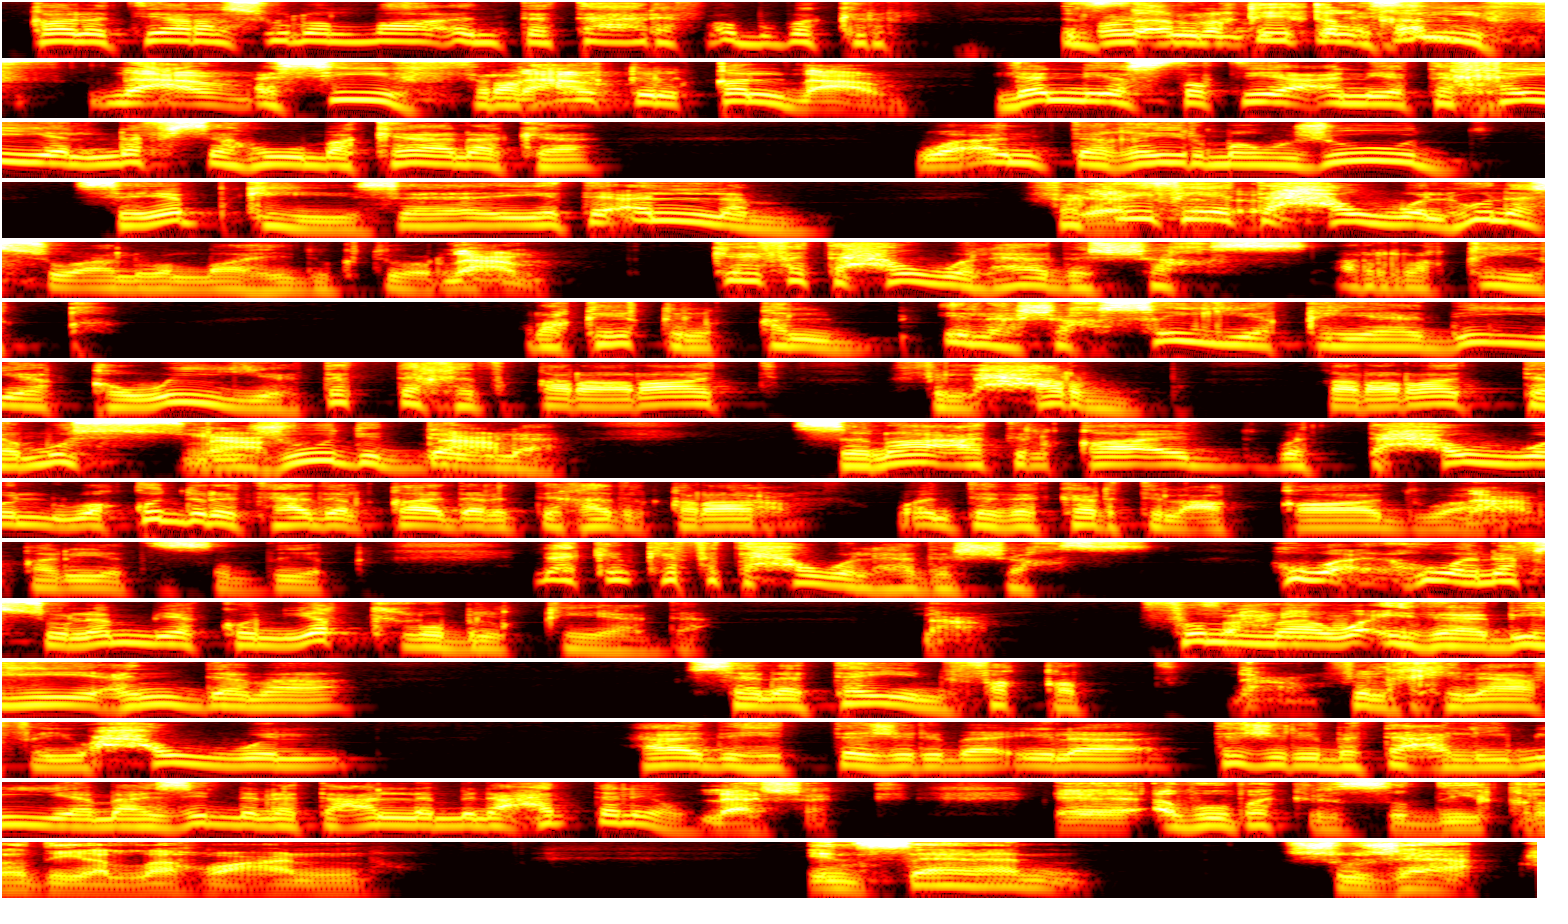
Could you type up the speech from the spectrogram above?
قالت يا رسول الله أنت تعرف أبو بكر؟ إنسان رجل رقيق القلب. أسيف. نعم. أسيف رقيق نعم. القلب. نعم. لن يستطيع أن يتخيل نفسه مكانك وأنت غير موجود. سيبكي سيتألم. فكيف. يتحول؟ هنا السؤال والله دكتور. نعم. كيف تحول هذا الشخص الرقيق رقيق القلب إلى شخصية قيادية قوية تتخذ قرارات في الحرب قرارات تمس نعم. وجود الدولة؟ نعم. صناعة القائد والتحول وقدرة هذا القائد على اتخاذ القرار نعم. وأنت ذكرت العقاد وعبقرية الصديق لكن كيف تحول هذا الشخص هو هو نفسه لم يكن يطلب القيادة نعم. ثم صحيح. وإذا به عندما سنتين فقط نعم في الخلافة يحول هذه التجربة إلى تجربة تعليمية ما زلنا نتعلم منها حتى اليوم. لا شك آه، أبو بكر الصديق رضي الله عنه إنسان شجاع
